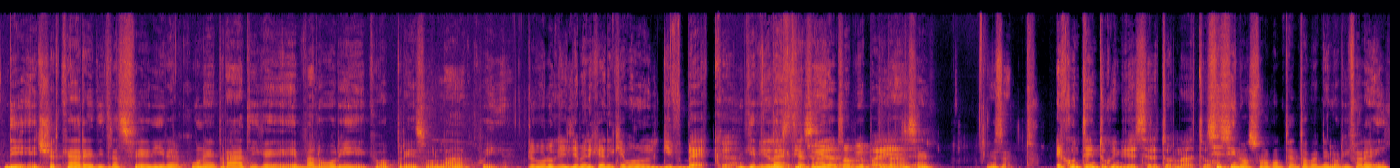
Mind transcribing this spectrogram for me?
di cercare di trasferire alcune pratiche e valori che ho preso là qui. Per quello che gli americani chiamano il give back, give il back, restituire esatto. al proprio paese. Ah, sì. Esatto. È contento quindi di essere tornato? Sì, sì, no, sono contento, guardi, lo rifarei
